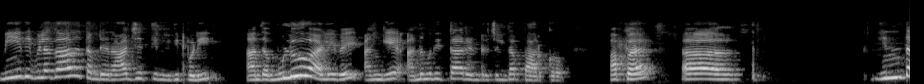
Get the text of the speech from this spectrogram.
நீதி விலகாத தம்முடைய ராஜ்யத்தின் விதிப்படி அந்த முழு அழிவை அங்கே அனுமதித்தார் என்று சொல்லி தான் பார்க்கிறோம். அப்ப ஆஹ் இந்த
